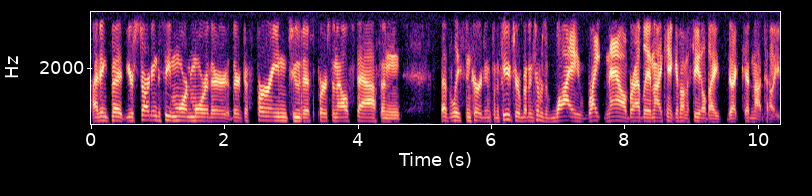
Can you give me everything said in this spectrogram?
I think that you're starting to see more and more they're they're deferring to this personnel staff, and that's at least encouraging for the future. But in terms of why right now Bradley Anae can't get on the field, I, I could not tell you.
